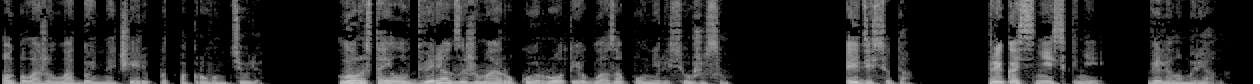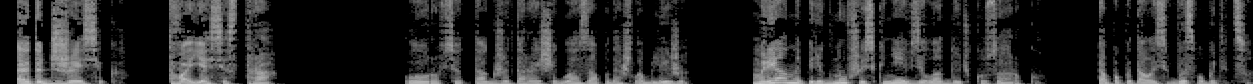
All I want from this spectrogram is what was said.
Он положил ладонь на череп под покровом тюля. Лора стояла в дверях, зажимая рукой рот, ее глаза полнились ужасом. «Иди сюда. Прикоснись к ней», — велела Марианна. «Это Джессика, твоя сестра». Лора все так же, тараща глаза, подошла ближе. Марианна, перегнувшись к ней, взяла дочку за руку. Та попыталась высвободиться,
